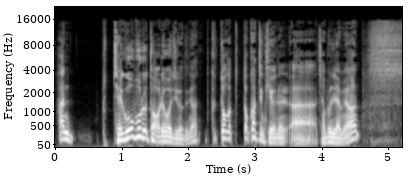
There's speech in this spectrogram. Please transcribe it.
한 제곱으로 더 어려워지거든요. 그 똑, 똑같은 기회를 아, 잡으려면 아,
